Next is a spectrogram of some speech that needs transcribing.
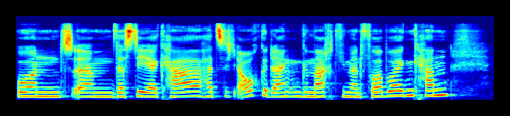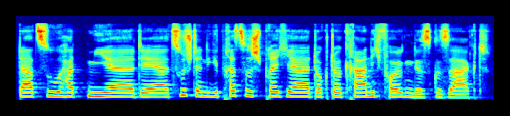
Und ähm, das DRK hat sich auch Gedanken gemacht, wie man vorbeugen kann. Dazu hat mir der zuständige Pressesprecher Dr. Kranich Folgendes gesagt.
